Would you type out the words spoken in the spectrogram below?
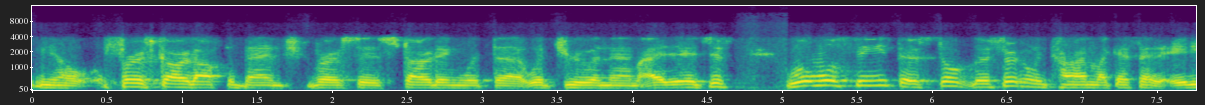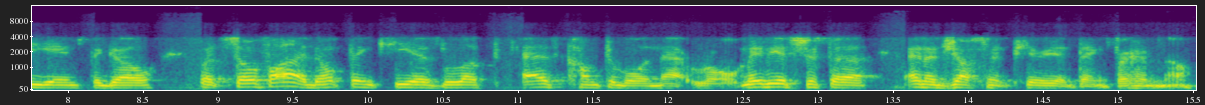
you know first guard off the bench versus starting with uh, with Jrue and them. I, it's just we'll we'll see. There's still there's certainly time. Like I said, 80 games to go, but so far I don't think he has looked as comfortable in that role. Maybe it's just a an adjustment period thing for him though.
